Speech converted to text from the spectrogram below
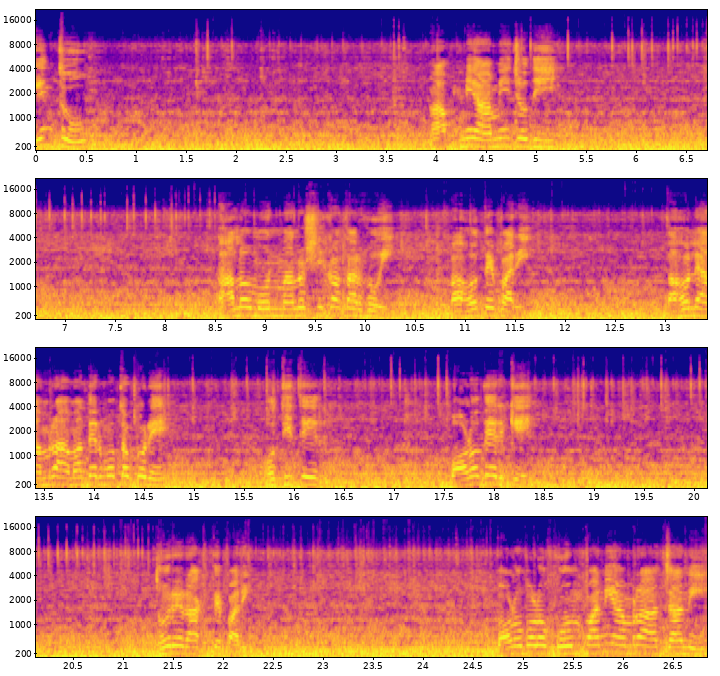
কিন্তু আপনি, আমি যদি ভালো মন মানসিকতার হই বা হতে পারি, তাহলে আমরা আমাদের মতো করে অতীতের বড়দেরকে ধরে রাখতে পারি। বড় বড় কোম্পানি আমরা জানি,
